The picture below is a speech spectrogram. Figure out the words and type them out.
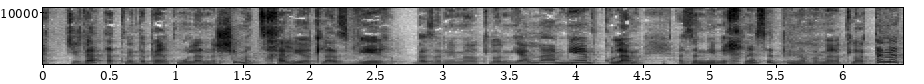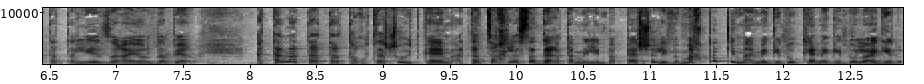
את יודעת, את מדברת מול אנשים, את צריכה להיות להסביר. ואז אני אומרת לו, יאללה, מי הם כולם? אז אני נכנסת פנימה ואומרת לו, אתה נתת לי איזה רעיון לדבר. אתה נתת, אתה רוצה שהוא יתקיים, אתה צריך לסדר את המילים בפה שלי, ומה אכפת לי מה הם יגידו, כן יגידו, לא יגידו.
